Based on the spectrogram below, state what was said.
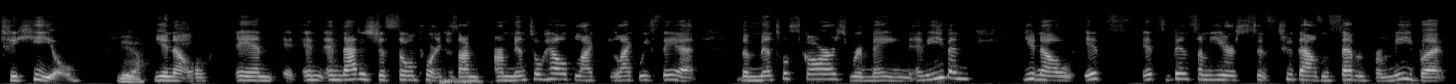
to heal yeah. you know and and and that is just so important because i'm our mental health like like we said the mental scars remain. And even you know it's it's been some years since 2007 for me but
